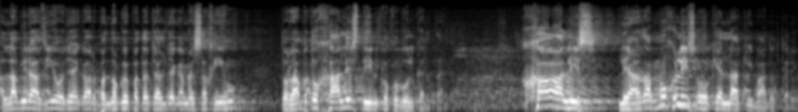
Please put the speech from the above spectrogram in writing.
अल्लाह भी राज़ी हो जाएगा और बंदों को भी पता चल जाएगा, मैं सखी हूँ। तो रब तो खालिश दीन को कबूल करता है। खालिश लिहाजा मुखलिस हो के अल्लाह की इबादत करें।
